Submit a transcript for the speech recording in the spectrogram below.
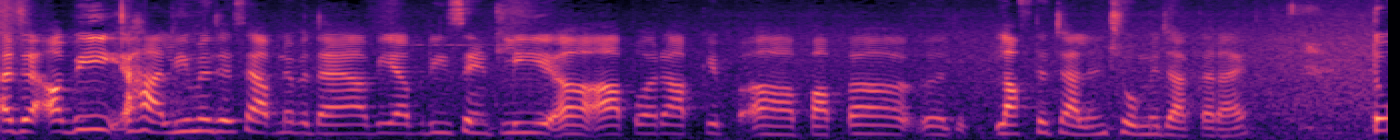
अच्छा अभी हाल ही में जैसे आपने बताया अभी आप रिसेंटली आप और आपके पापा लाफ्टर चैलेंज शो में जाकर आए। तो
